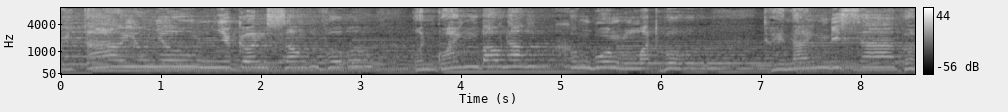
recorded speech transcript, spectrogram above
vì ta yêu nhau như cơn sóng vỗ, quần quanh bao năm không buông mặt hồ thuyền anh đi xa bờ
